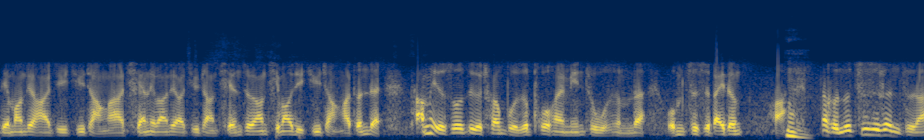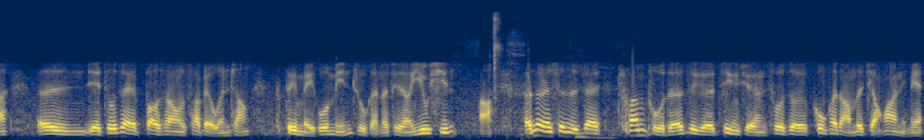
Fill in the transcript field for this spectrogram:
联邦调查局局长啊，前联邦调查局长、前中央情报局局长啊等等，他们也说这个川普是破坏民主什么的，我们支持拜登。啊，那很多知识分子呢，嗯，也都在报上发表文章，对美国民主感到非常忧心啊。很多人甚至在川普的这个竞选或者共和党的讲话里面，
